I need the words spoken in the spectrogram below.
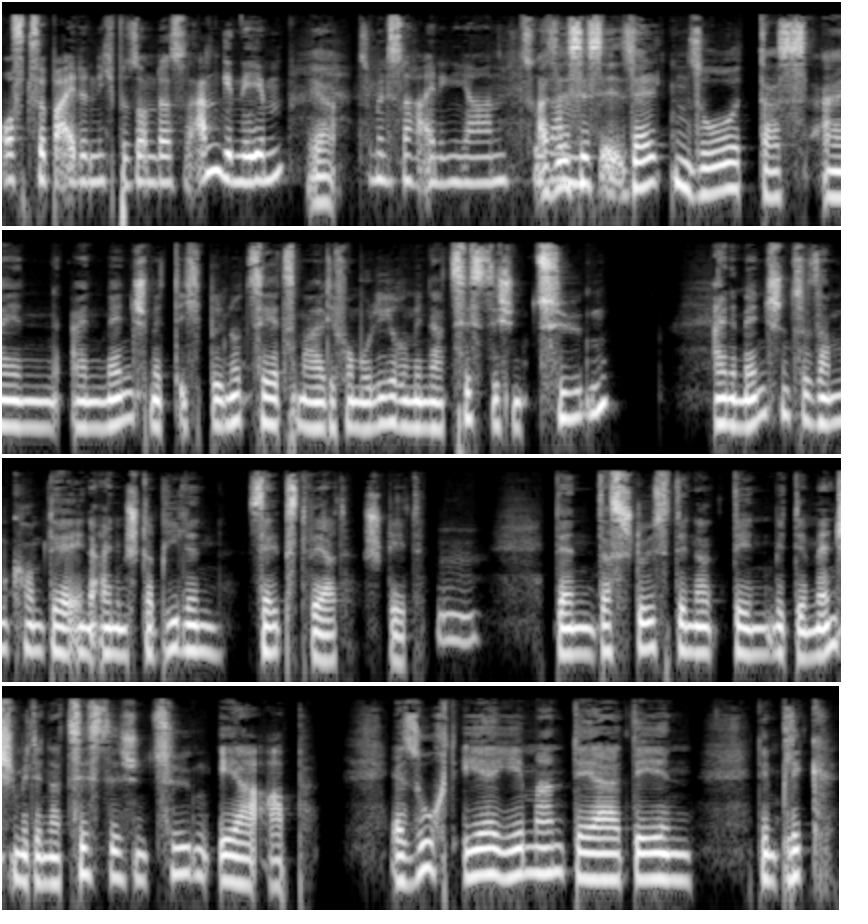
oft für beide nicht besonders angenehm, Ja. zumindest nach einigen Jahren zusammen. Also es ist selten so, dass ein, ein Mensch mit, ich benutze jetzt mal die Formulierung mit narzisstischen Zügen, einem Menschen zusammenkommt, der in einem stabilen Selbstwert steht. Hm. Denn das stößt den, den, mit dem Menschen mit den narzisstischen Zügen eher ab. Er sucht eher jemand, der den, den Blick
